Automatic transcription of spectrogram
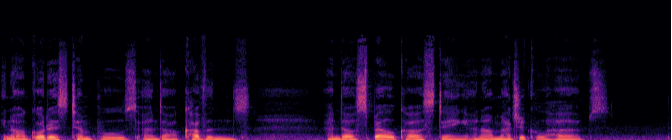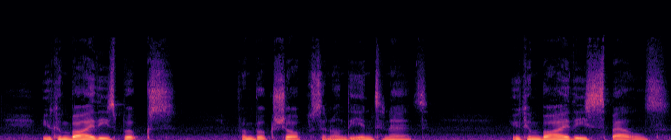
in our goddess temples and our covens and our spell casting and our magical herbs. You can buy these books from bookshops and on the internet. You can buy these spells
